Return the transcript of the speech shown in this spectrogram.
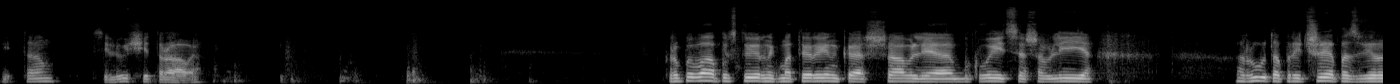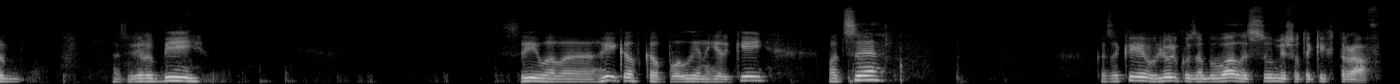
І там цілющі трави. Кропива, пустирник, материнка, шавлія, буквиця, шавлія, рута, причепа, звіро... звіробій, сивова, гикавка, полин гіркий. Оце козаки в люльку забивали суміш отаких трав.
